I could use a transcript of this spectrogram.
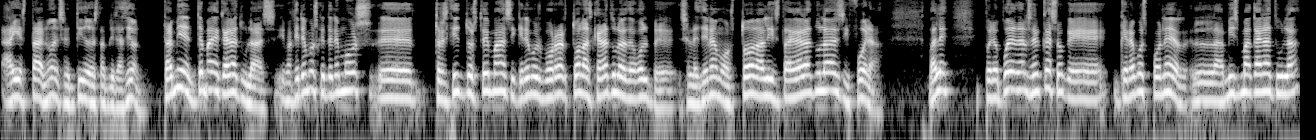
ahí está, ¿no? El sentido de esta aplicación. También, tema de carátulas. Imaginemos que tenemos 300 eh, temas y queremos borrar todas las carátulas de golpe. Seleccionamos toda la lista de carátulas y fuera. ¿vale? Pero puede darse el caso que queramos poner la misma carátula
